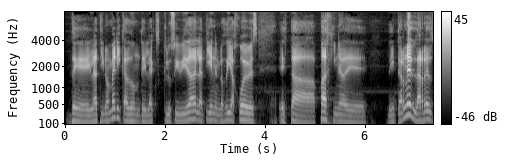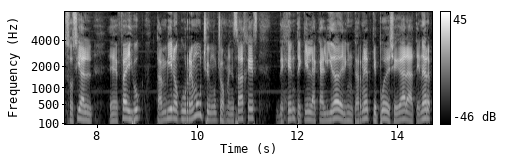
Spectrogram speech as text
de Latinoamérica, donde la exclusividad la tienen los días jueves, esta página de, de internet, la red social eh, Facebook, también ocurre mucho y muchos mensajes de gente que la calidad del internet que puede llegar a tener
